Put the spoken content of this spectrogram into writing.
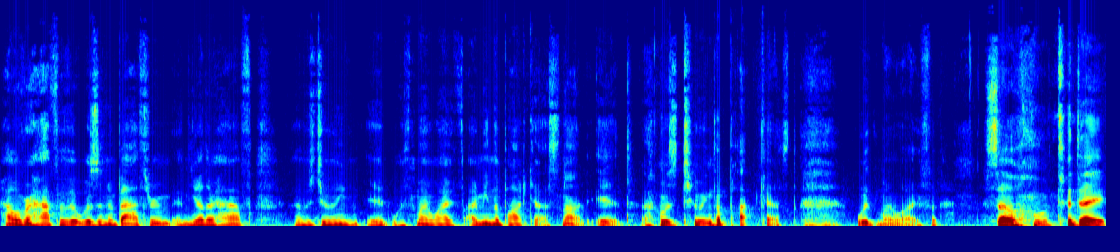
However, half of it was in a bathroom, and the other half I was doing it with my wife. I mean, the podcast, not it. I was doing the podcast with my wife. So today,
